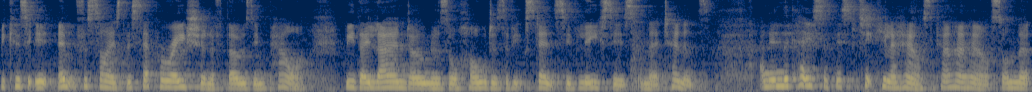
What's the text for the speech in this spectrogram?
because it emphasised the separation of those in power, be they landowners or holders of extensive leases and their tenants, and in the case of this particular house, Caha House, on the,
